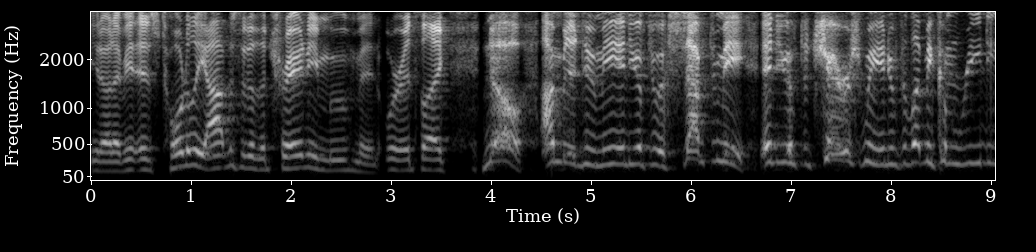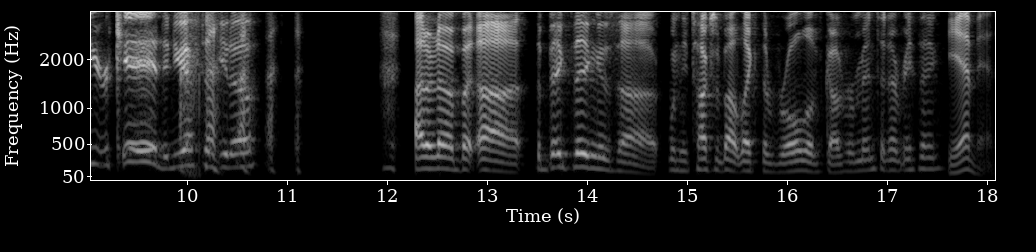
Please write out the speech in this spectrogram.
You know what I mean? It's totally opposite of the tranny movement where it's like, no, I'm going to do me and you have to accept me and you have to cherish me and you have to let me come read to your kid and you have to, you know? I don't know, but uh the big thing is uh when he talks about like the role of government and everything yeah, man.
